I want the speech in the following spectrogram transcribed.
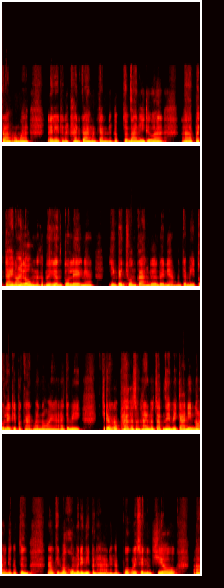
กลางออกมาหลาย ๆ ธนาคารกลางเหมือนกันนะครับ สัปดาห์นี้ถือว่าปัจจัยน้อยลงนะครับ ในเรื่องตัวเลขเนี่ย ยิ่งเป็นช่วงกลางเดือนด้วยเนี่ย มันจะมีตัวเลขที่ประกาศมาน้อย อาจจะมีเกี่ยวกับภาคอสังหาริมทรัพย์ในอเมริกานิดหน่อยนะครับ ซึ่งเราคิดว่าคงไม่ได้มีปัญหานะครับ พวก residential อ่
